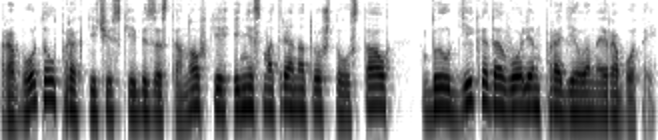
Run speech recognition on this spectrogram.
Работал практически без остановки и, несмотря на то, что устал, был дико доволен проделанной работой.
